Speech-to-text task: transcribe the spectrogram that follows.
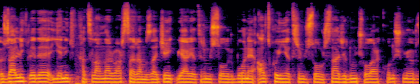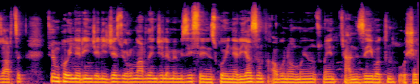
Özellikle de yeni katılanlar varsa aramızda Jake VR yatırımcısı olur, Bone altcoin yatırımcısı olur. Sadece Lunch olarak konuşmuyoruz artık. Tüm coinleri inceleyeceğiz. Yorumlarda incelememizi istediğiniz coinleri yazın. Abone olmayı unutmayın. Kendinize iyi bakın. Hoşçakalın.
